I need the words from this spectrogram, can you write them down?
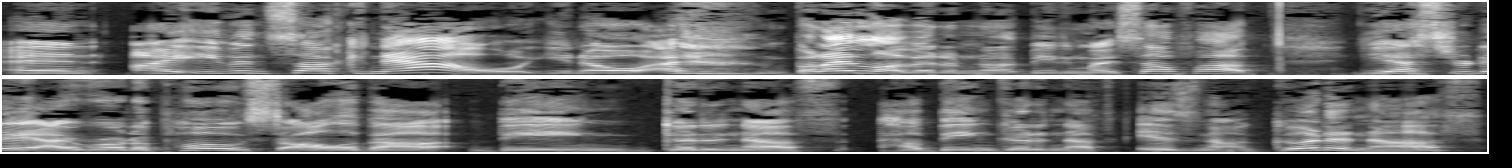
And I even suck now, you know, but I love it. I'm not beating myself up. Yesterday, I wrote a post all about being good enough, how being good enough is not good enough.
